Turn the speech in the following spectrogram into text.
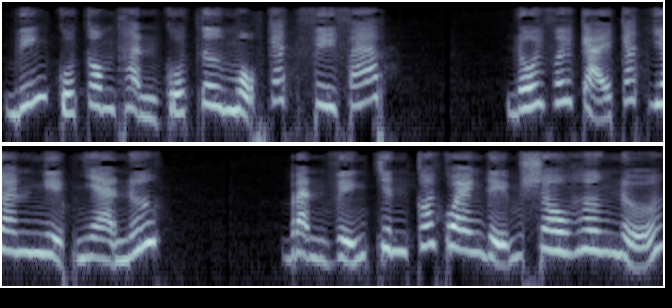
Biến của công thành của tư một cách phi pháp. Đối với cải cách doanh nghiệp nhà nước, Bành Viễn Chinh có quan điểm sâu hơn nữa.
